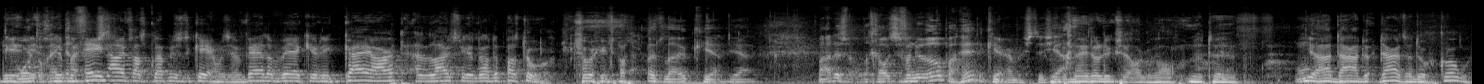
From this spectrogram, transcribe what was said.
Die, hoor die- toch je hebt geen- maar één uitlaatklep is de kermis. En verder werken jullie keihard en luisteren naar de pastoor. Zo is dat. Wat leuk, ja, ja. Maar dat is wel de grootste van Europa, hè, de kermis. Dus ja. De Benelux in elk geval. Dat, eh, ja, daar, daar is dat door gekomen.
